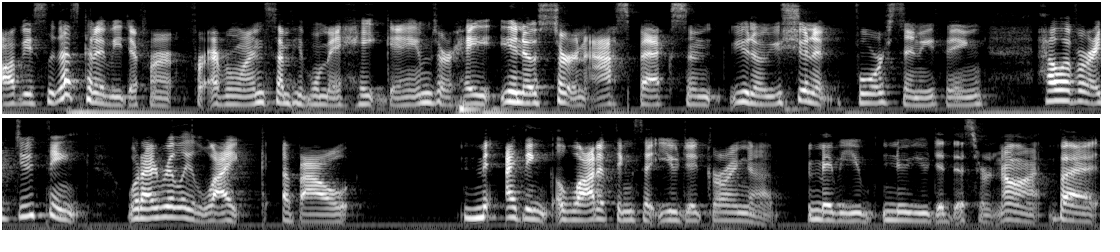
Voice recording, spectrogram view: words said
obviously that's going to be different for everyone some people may hate games or hate you know certain aspects and you know you shouldn't force anything however i do think what i really like about I think a lot of things that you did growing up maybe you knew you did this or not but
